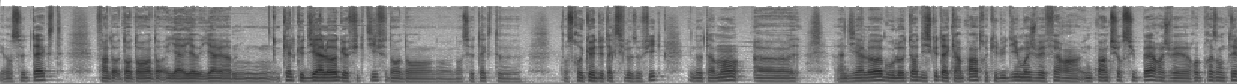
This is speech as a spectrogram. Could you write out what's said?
Et dans ce texte, enfin, il y a, a, quelques dialogues fictifs dans, dans, ce texte euh, dans ce recueil de textes philosophiques, et notamment un dialogue où l'auteur discute avec un peintre qui lui dit Moi, je vais faire une peinture super, je vais représenter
